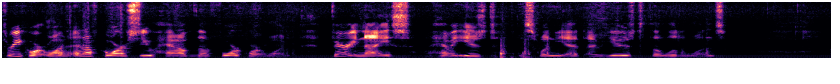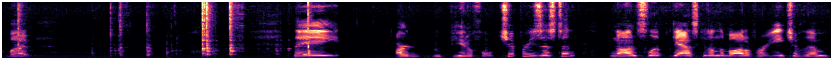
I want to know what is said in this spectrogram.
three quart one. And of course, you have the four quart one. Very nice. I haven't used this one yet. I've used the little ones. But they are beautiful. Chip resistant, non-slip gasket on the bottom for each of them.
